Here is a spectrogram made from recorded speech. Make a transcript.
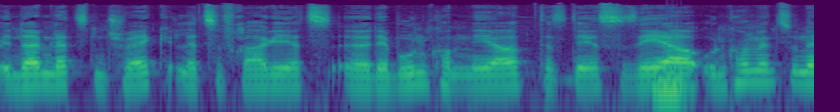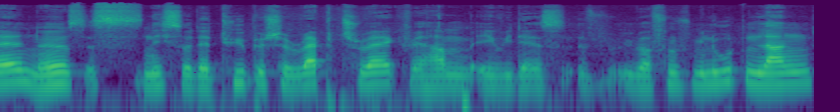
In deinem letzten Track, letzte Frage jetzt, äh, der Boden kommt näher, das, der ist sehr Ja. unkonventionell, ne? Es ist nicht so der typische Rap-Track. Wir haben irgendwie, der ist über fünf Minuten lang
